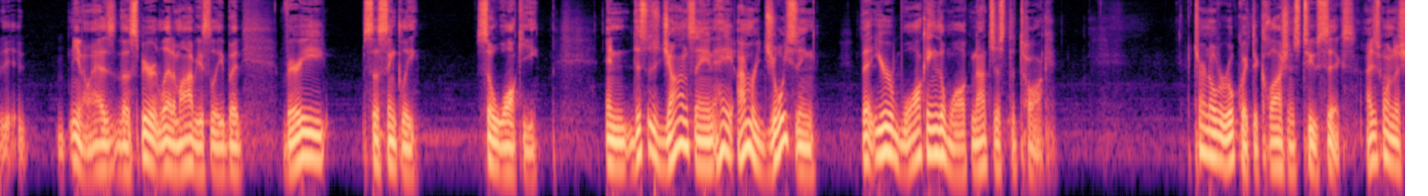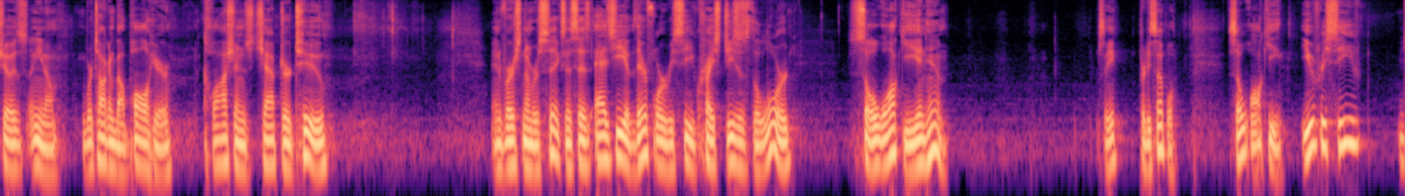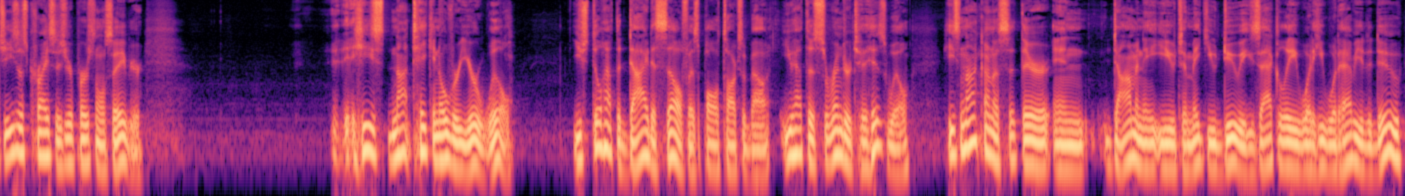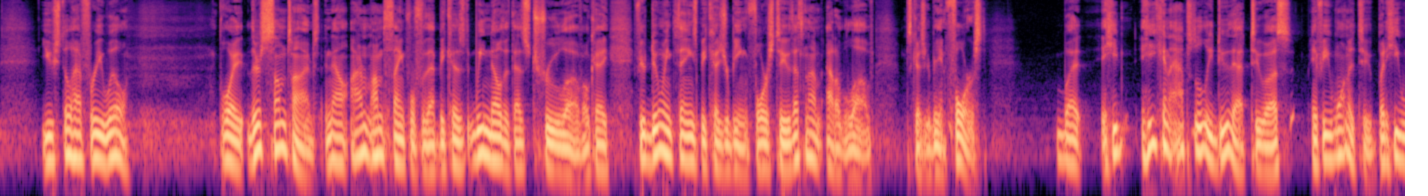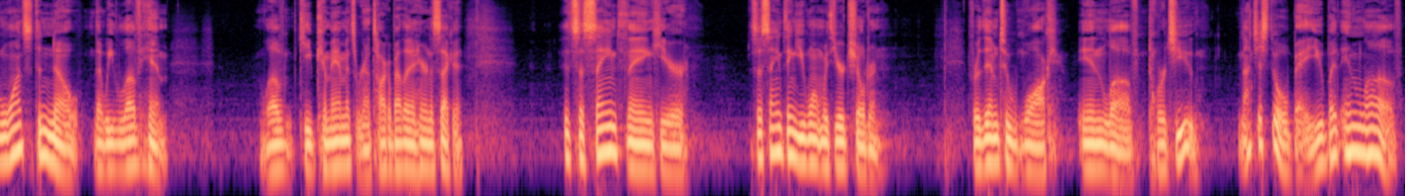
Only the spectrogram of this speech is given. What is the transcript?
you know, as the Spirit led him, obviously, but very succinctly. So walk ye. And this is John saying, Hey, I'm rejoicing that you're walking the walk, not just the talk. Turn over real quick to Colossians 2 6. I just wanted to show, us, you know, we're talking about Paul here. Colossians chapter 2 and verse number 6. It says, As ye have therefore received Christ Jesus the Lord, so walk ye in him. See, pretty simple. So walk ye. You've received Jesus Christ as your personal Savior he's not taking over your will. You still have to die to self, as Paul talks about. You have to surrender to his will. He's not going to sit there and dominate you to make you do exactly what he would have you to do. You still have free will. Boy, there's sometimes, now I'm, I'm thankful for that because we know that that's true love, okay? If you're doing things because you're being forced to, that's not out of love, it's because you're being forced. But he, he can absolutely do that to us if he wanted to, but he wants to know that we love him. Love, keep commandments. We're going to talk about that here in a second. It's the same thing here. It's the same thing you want with your children for them to walk in love towards you, not just to obey you, but in love.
